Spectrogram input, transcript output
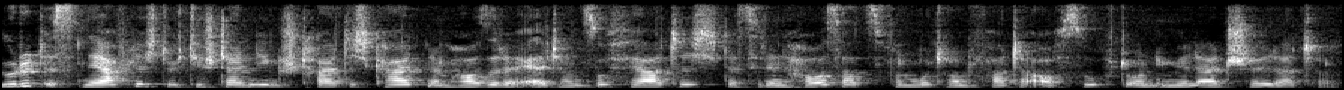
Judith ist nervlich durch die ständigen Streitigkeiten im Hause der Eltern so fertig, dass sie den Hausarzt von Mutter und Vater aufsuchte und ihm ihr Leid schilderte.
